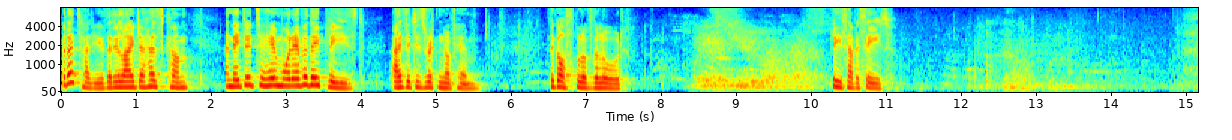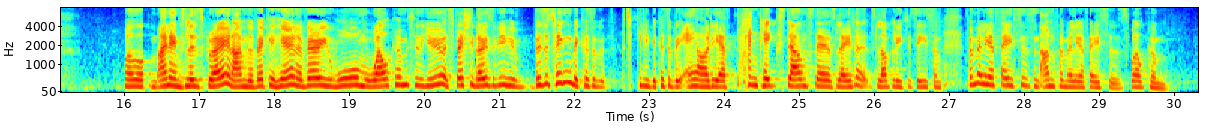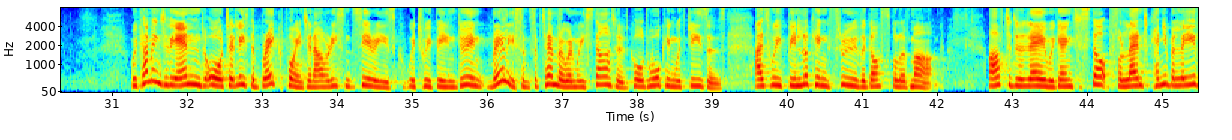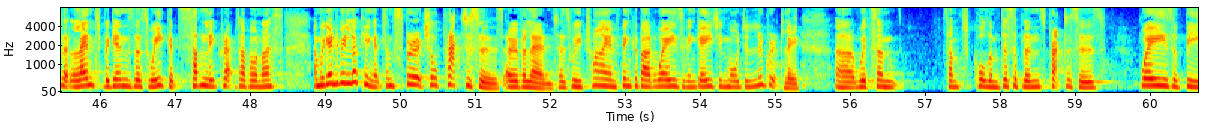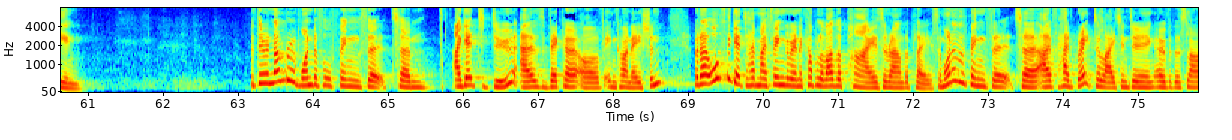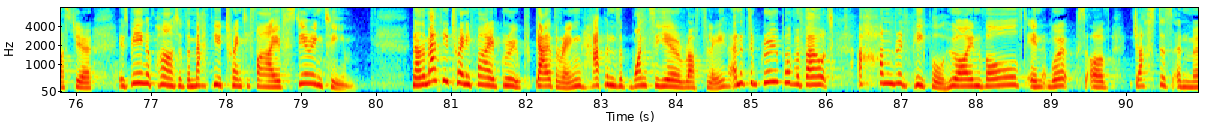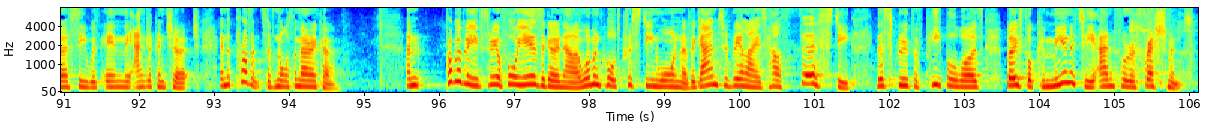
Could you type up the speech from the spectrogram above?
But I tell you that Elijah has come, and they did to him whatever they pleased, as it is written of him. The Gospel of the Lord. Please have a seat. Well, my name's Liz Gray, and I'm the vicar here, and a very warm welcome to you, especially those of you who are visiting, because of, particularly because of the ARDF pancakes downstairs later. It's lovely to see some familiar faces and unfamiliar faces. Welcome. We're coming to the end, or to at least a break point in our recent series, which we've been doing really since September when we started, called Walking with Jesus, as we've been looking through the Gospel of Mark. After today, we're going to stop for Lent. Can you believe that Lent begins this week? It's suddenly crept up on us. And we're going to be looking at some spiritual practices over Lent as we try and think about ways of engaging more deliberately uh, with some, some call them disciplines, practices, ways of being. But there are a number of wonderful things that um, I get to do as vicar of Incarnation. But I also get to have my finger in a couple of other pies around the place. And one of the things that uh, I've had great delight in doing over this last year is being a part of the Matthew 25 steering team. Now, the Matthew 25 group gathering happens once a year roughly, and it's a group of about 100 people who are involved in works of justice and mercy within the Anglican Church in the province of North America. And Probably three or four years ago now, a woman called Christine Warner began to realize how thirsty this group of people was, both for community and for refreshment.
